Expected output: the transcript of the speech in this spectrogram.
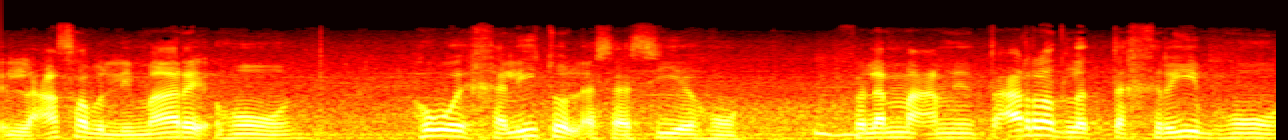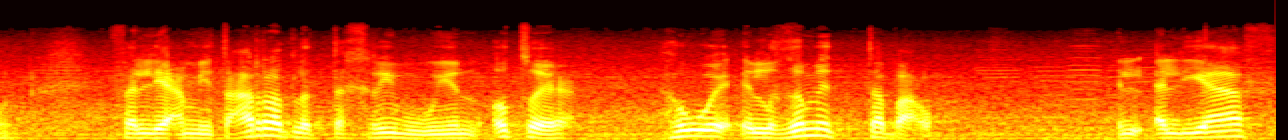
العصب اللي مارق هون هو خليته الأساسية هون. فلما عم يتعرض للتخريب هون فاللي عم يتعرض للتخريب وينقطع هو الغمد تبعه. الألياف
